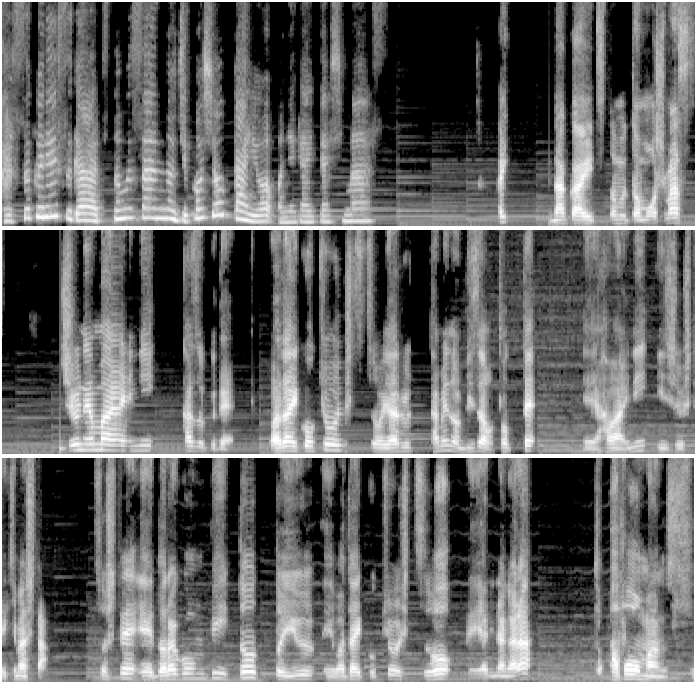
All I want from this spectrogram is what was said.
早速ですが、つとむさんの自己紹介をお願いいたします。中井勉と申します。10年前に家族で和太鼓教室をやるためのビザを取って、えーハワイに移住してきました。そして、えードラゴンビートという、えー和太鼓教室をえーやりながら、とパフォーマンス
